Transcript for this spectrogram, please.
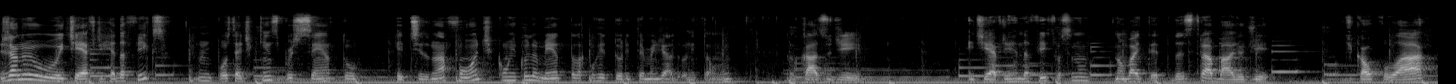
já no ETF de renda fixa, o imposto é de 15% retido na fonte com recolhimento pela corretora intermediadora. Então, no caso de ETF de renda fixa, você não, não vai ter todo esse trabalho de, de calcular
